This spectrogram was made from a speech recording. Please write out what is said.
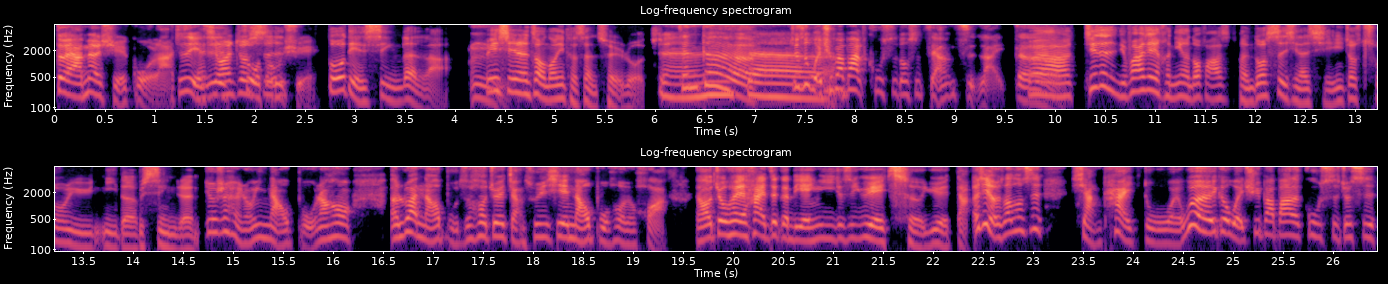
对啊，没有学过啦，就是也是做中学，多点信任啦。嗯，因为信任这种东西可是很脆弱的，真的，就是委屈巴巴的故事都是这样子来的。对啊，其实你发现很你很多发很多事情的起因就出于你的不信任，就是很容易脑补，然后呃乱脑补之后就会讲出一些脑补后的话，然后就会害这个涟漪就是越扯越大，而且有时候都是想太多。哎，我有一个委屈巴巴的故事，就是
